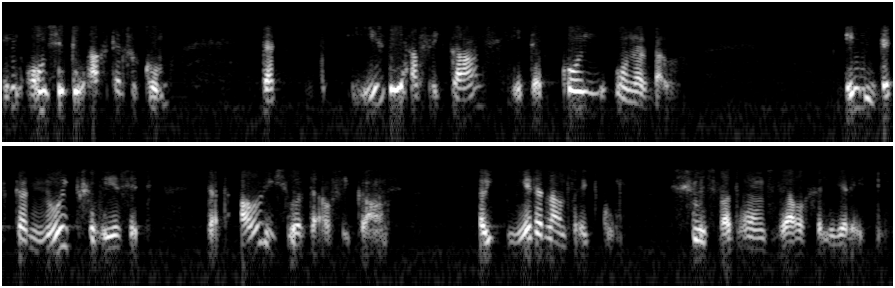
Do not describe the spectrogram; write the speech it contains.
En ons het toe agtergekom dat hierdie Afrikaans het 'n koi onderbou. En dit kan nooit gewees het dat al die soorte Afrikaans uit Nederland uitkom soos wat ons wel geleer het nie.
